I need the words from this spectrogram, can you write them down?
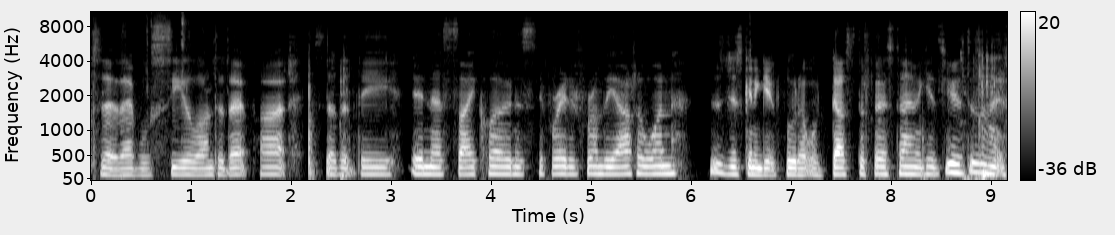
So that will seal onto that part so that the inner cyclone is separated from the outer one. This is just going to get filled up with dust the first time it gets used, isn't it?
